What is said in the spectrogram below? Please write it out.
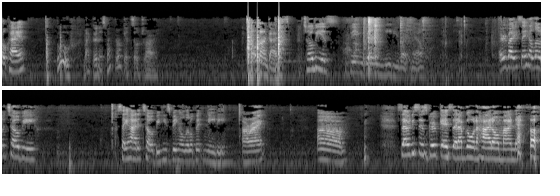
Okay. Ooh, my goodness, my throat gets so dry. Hold on, guys. Toby is being very needy right now. Everybody say hello to Toby. Say hi to Toby. He's being a little bit needy. All right. Um, 76 Grip K said, I'm going to hide on mine now.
